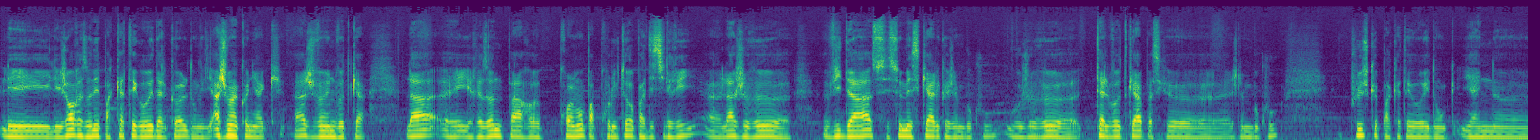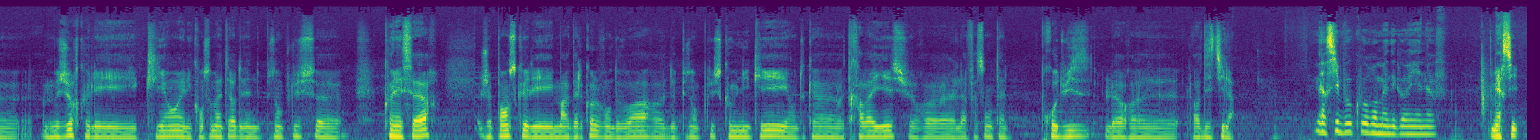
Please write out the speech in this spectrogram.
les, gens raisonnaient par catégorie d'alcool. Donc, ils disent Ah, je veux un cognac. Ah, je veux une vodka. Là, euh, ils raisonnent par, euh, probablement par producteur ou par distillerie. Euh, là, je veux Vida, c'est ce mescal que j'aime beaucoup. Ou je veux telle vodka parce que je l'aime beaucoup. Plus que par catégorie. Donc, il y a une à mesure que les clients et les consommateurs deviennent de plus en plus connaisseurs. Je pense que les marques d'alcool vont devoir de plus en plus communiquer et en tout cas travailler sur la façon dont elles produisent leur, leur distillat. Merci beaucoup Romain de Gorienov. Merci.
